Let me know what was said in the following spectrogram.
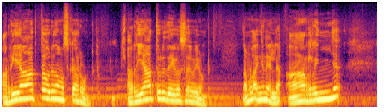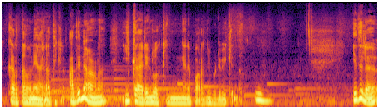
അറിയാത്ത ഒരു നമസ്കാരമുണ്ട്. അറിയാത്തൊരു ദൈവസേവയുണ്ട്. നമ്മൾ അങ്ങനെയല്ല അറിഞ്ഞ് കർത്താവിനെ ആരാധിക്കണം. അതിനാണ് ഈ കാര്യങ്ങളൊക്കെ ഇങ്ങനെ പറഞ്ഞു പിടിപ്പിക്കുന്നത്. ഇതിൽ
